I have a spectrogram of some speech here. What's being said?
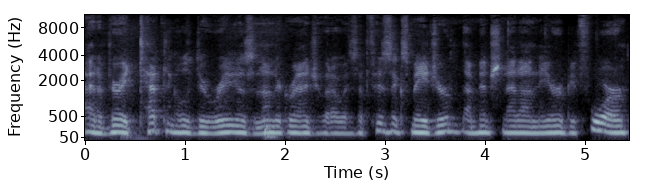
I had a very technical degree as an undergraduate. I was a physics major. I mentioned that on the air before.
